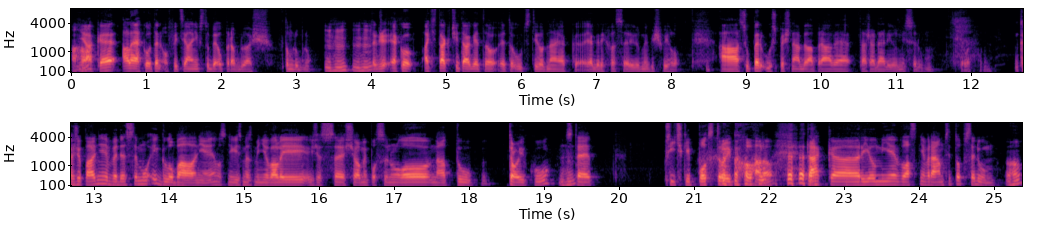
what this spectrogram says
Aha. nějaké, ale jako ten oficiální vstup je opravdu až v tom dubnu. Mm-hmm, mm-hmm. Takže jako ať tak či tak je to, je to úctyhodné, jak, jak rychle se Realme vyšvihlo. A super úspěšná byla právě ta řada Realme 7 telefonů. Každopádně vede se mu i globálně. Vlastně když jsme zmiňovali, že se Xiaomi posunulo na tu trojku mm-hmm. z té příčky pod trojkou, tak uh, Realme je vlastně v rámci top 7, Aha.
